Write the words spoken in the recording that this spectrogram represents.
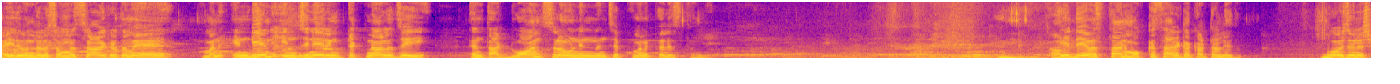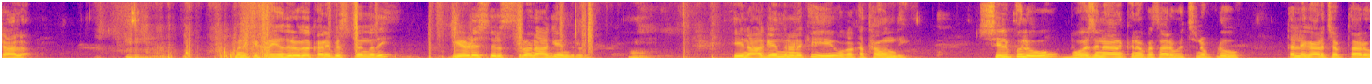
ఐదు వందల సంవత్సరాల క్రితమే మన ఇండియన్ ఇంజనీరింగ్ టెక్నాలజీ ఎంత అడ్వాన్స్లో ఉండిందని చెప్పి మనకు తెలుస్తుంది ఈ దేవస్థానం ఒక్కసారిగా కట్టలేదు భోజనశాల మనకి ఇక్కడ ఎదురుగా కనిపిస్తున్నది ఏడు శిరస్సులో నాగేంద్రుడు ఈ నాగేంద్రునికి ఒక కథ ఉంది. శిల్పులు భోజనానికని ఒకసారి వచ్చినప్పుడు తల్లిగారు చెప్తారు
